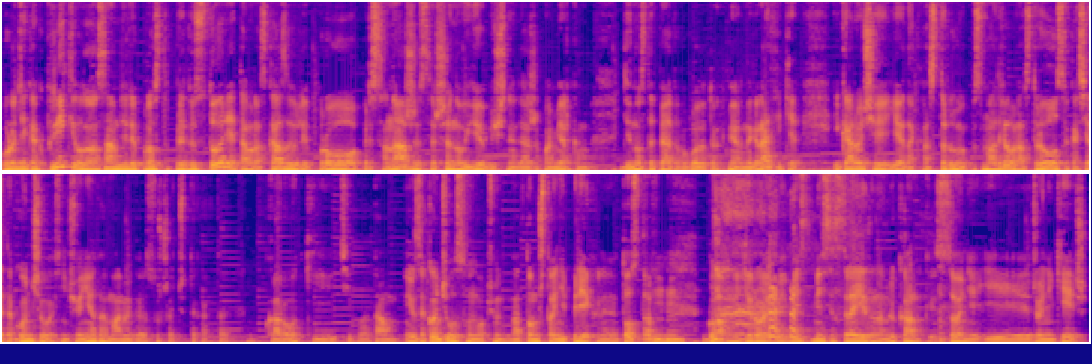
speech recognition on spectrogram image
вроде как приквел, но на самом деле просто предыстория. Там рассказывали про персонажей, совершенно уебищные даже по меркам 95-го года трехмерной графики. И, короче, я так расстроил, посмотрел, расстроился, кассета кончилась, ничего нет, а маме говорит, слушай, что-то как-то короткий, типа там. И закончился он, в общем, на том, что они приехали на этот остров. Главный герой вместе, с Рейденом, Люканг, Сони и Джонни Кейдж.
